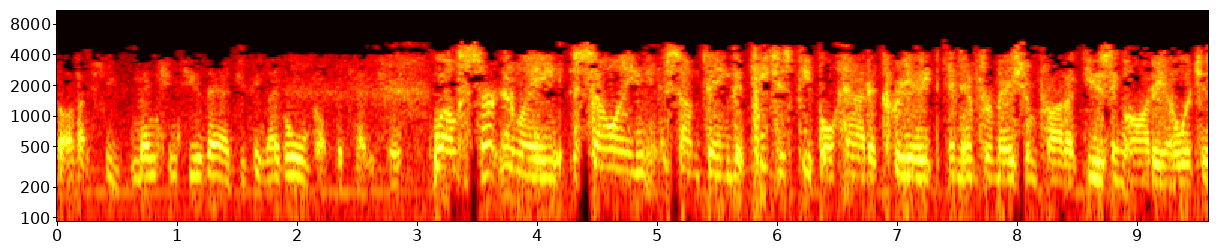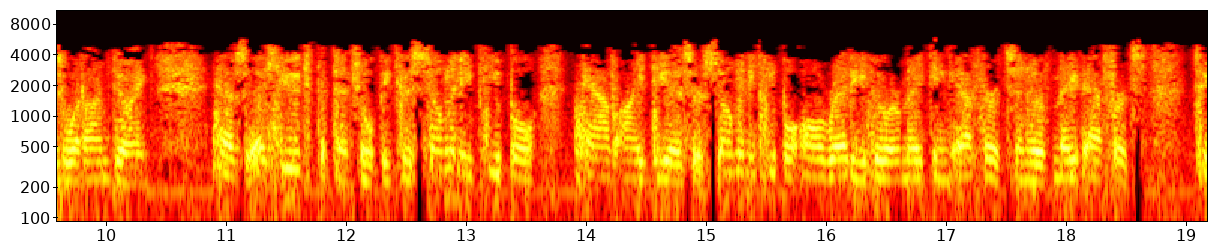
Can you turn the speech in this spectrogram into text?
that I've actually mentioned to you there, do you think they've all got potential? Well, certainly selling something that teaches people how to create an information product using audio, which is what I'm doing, has a huge potential because so many people have ideas. There's so many people already who are making efforts and who have made efforts to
